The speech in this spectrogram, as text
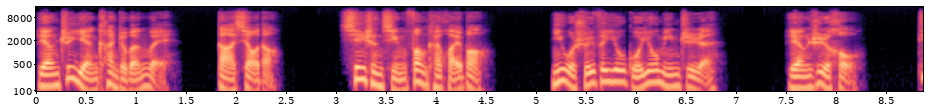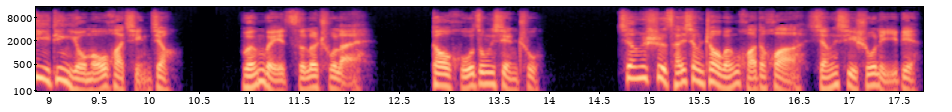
两只眼看着文伟，大笑道：“先生，请放开怀抱，你我谁非忧国忧民之人？两日后，必定有谋划请教。”文伟辞了出来，到胡宗宪处，将适才向赵文华的话详细说了一遍。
